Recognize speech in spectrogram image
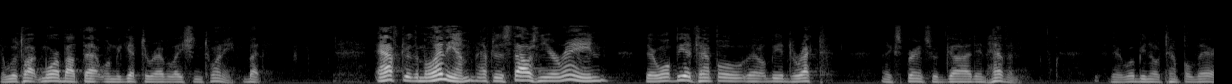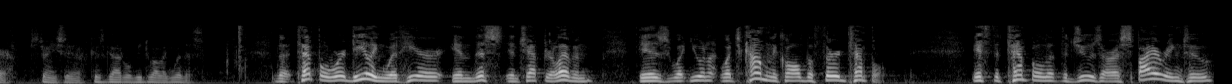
And we'll talk more about that when we get to Revelation 20. But after the millennium, after this thousand year reign, there won't be a temple that'll be a direct experience with God in heaven. There will be no temple there, strangely enough, because God will be dwelling with us. The temple we're dealing with here in this in chapter 11 is what you and what's commonly called the third temple. It's the temple that the Jews are aspiring to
